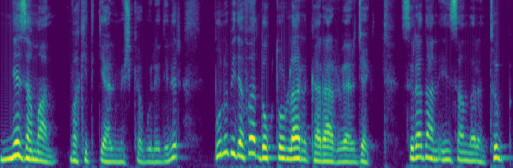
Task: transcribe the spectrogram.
ne zaman vakit gelmiş kabul edilir? Bunu bir defa doktorlar karar verecek. Sıradan insanların tıp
